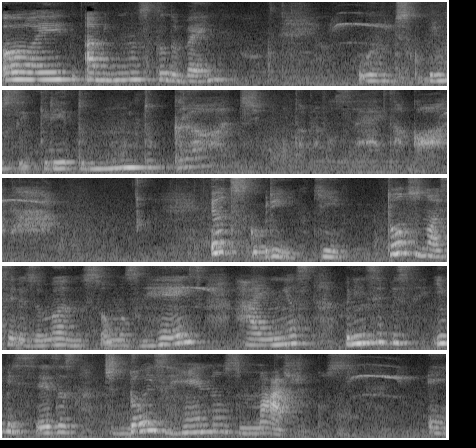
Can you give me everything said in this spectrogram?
Oi, amiguinhos, tudo bem? Eu descobri um segredo muito grande. Vou contar pra vocês agora. Eu descobri que todos nós seres humanos somos reis, rainhas, príncipes e princesas de dois reinos mágicos. É,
